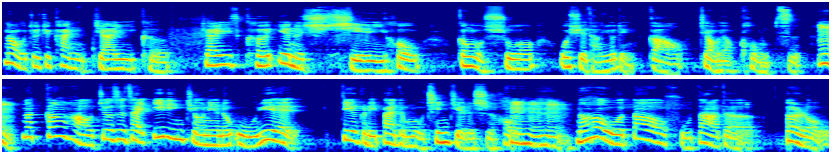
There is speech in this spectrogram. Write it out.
那我就去看家医科，家医科验了血以后跟我说我血糖有点高，叫我要控制。嗯，那刚好就是在一零九年的五月第二个礼拜的母亲节的时候，嗯哼哼，然后我到辅大的二楼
